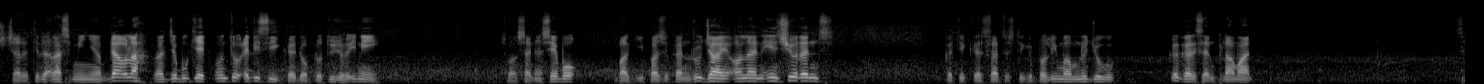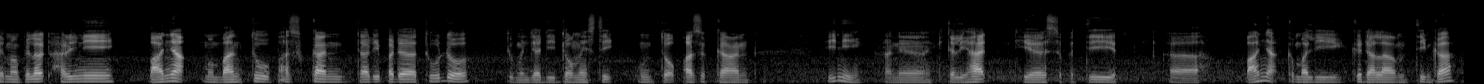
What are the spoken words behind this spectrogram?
Secara tidak rasminya, beliaulah Raja Bukit untuk edisi ke-27 ini. Suasana sibuk bagi pasukan Rujai Online Insurance ketika 135 menuju ke garisan penamat. Sembang pilot hari ini banyak membantu pasukan daripada Tudor itu menjadi domestik untuk pasukan ini kerana kita lihat dia seperti uh, banyak kembali ke dalam tim kah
